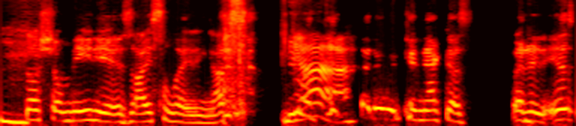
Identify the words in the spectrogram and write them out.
mm-hmm. social media is isolating us. yeah. that it would connect us, but it isn't.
